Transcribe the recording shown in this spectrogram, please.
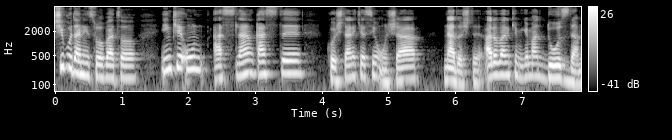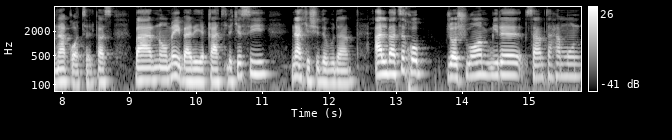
چی بودن این صحبت ها اینکه اون اصلا قصد کشتن کسی اون شب نداشته. علاوه بر اینکه میگه من دزدم نه قاتل. پس برنامه برای قتل کسی نکشیده بودم. البته خب جاشوا میره سمت همون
